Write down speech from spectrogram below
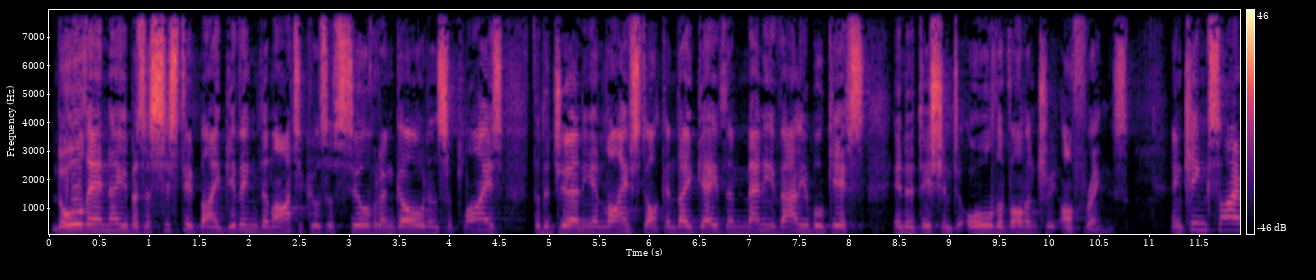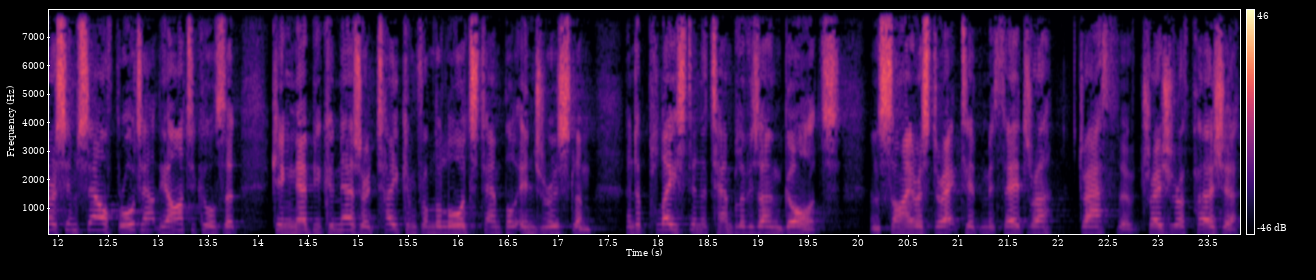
And all their neighbors assisted by giving them articles of silver and gold and supplies for the journey and livestock, and they gave them many valuable gifts in addition to all the voluntary offerings. And King Cyrus himself brought out the articles that King Nebuchadnezzar had taken from the Lord's temple in Jerusalem and had placed in the temple of his own gods. And Cyrus directed Mithredath, the treasurer of Persia,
